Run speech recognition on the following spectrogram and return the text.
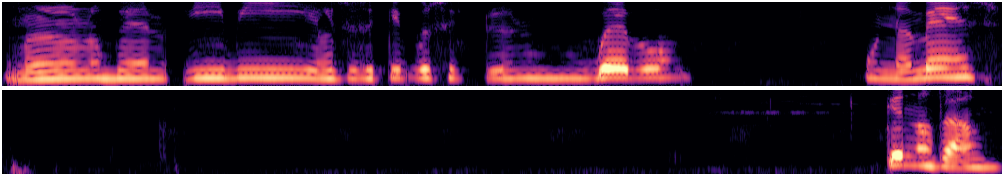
Vamos a ver. Eevee, esos equipos se un huevo. Una vez. ¿Qué nos da?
